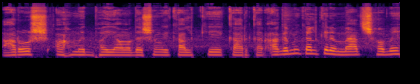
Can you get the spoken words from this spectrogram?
আরশ আহমেদ ভাই আমাদের সঙ্গে কালকে কার কার? আগামীকালকের ম্যাচ হবে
